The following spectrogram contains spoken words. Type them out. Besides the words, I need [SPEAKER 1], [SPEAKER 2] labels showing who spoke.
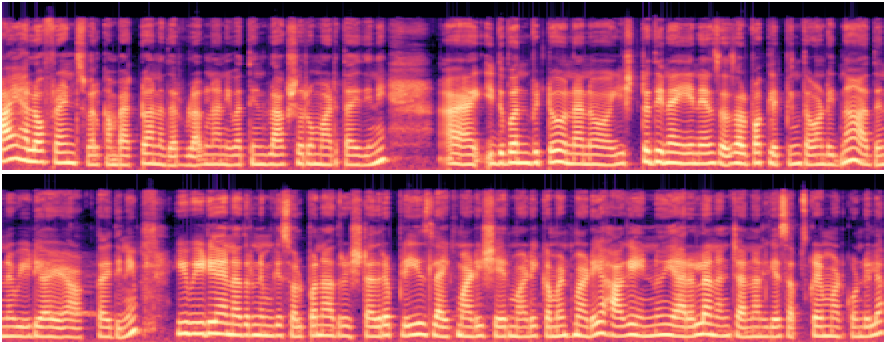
[SPEAKER 1] Hi hello friends welcome back to another vlog ನಾನು ಇವತ್ತಿನ vlog ಶುರು ಮಾಡ್ತಾ ಇದ್ದೀನಿ. ಇದು ಬಂದುಬಿಟ್ಟು ನಾನು ಇಷ್ಟು ದಿನ ಏನೇನು ಸ್ವ- ಸ್ವಲ್ಪ ಕ್ಲಿಪ್ಪಿಂಗ್ ತೊಗೊಂಡಿದ್ನೋ, ಅದನ್ನು ವೀಡಿಯೋ ಹಾಕ್ತಾಯಿದ್ದೀನಿ ಈ ವಿಡಿಯೋ ಏನಾದರೂ ನಿಮಗೆ ಸ್ವಲ್ಪನಾದರೂ ಇಷ್ಟ ಆದರೆ ಪ್ಲೀಸ್ ಲೈಕ್ ಮಾಡಿ ಶೇರ್ ಮಾಡಿ ಕಮೆಂಟ್ ಮಾಡಿ. ಹಾಗೆ ಇನ್ನೂ ಯಾರೆಲ್ಲ ನನ್ನ ಚಾನಲ್ಗೆ ಸಬ್ಸ್ಕ್ರೈಬ್ ಮಾಡ್ಕೊಂಡಿಲ್ಲ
